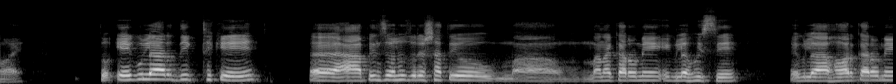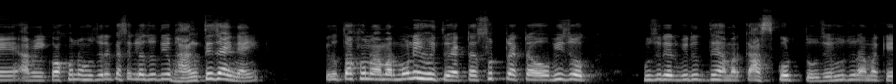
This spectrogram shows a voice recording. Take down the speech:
হয়। তো এগুলার দিক থেকে প্রিন্সিপাল হুজুরের সাথেও নানা কারণে এগুলা হয়েছে এগুলা হওয়ার কারণে আমি কখনো হুজুরের কাছে এগুলো যদিও ভাঙতে যাই নাই, কিন্তু তখন আমার মনে হইতো একটা ছোট্ট একটা অভিযোগ হুজুরের বিরুদ্ধে আমার কাজ করতো যে, হুজুর আমাকে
